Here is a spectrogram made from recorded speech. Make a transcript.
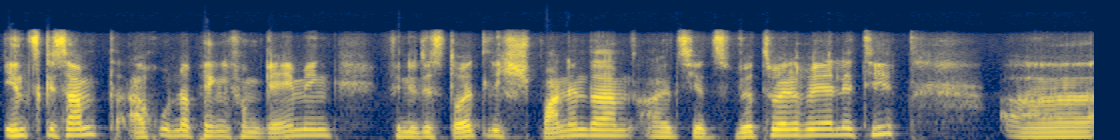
insgesamt, auch unabhängig vom Gaming, finde ich das deutlich spannender als jetzt Virtual Reality. Äh,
